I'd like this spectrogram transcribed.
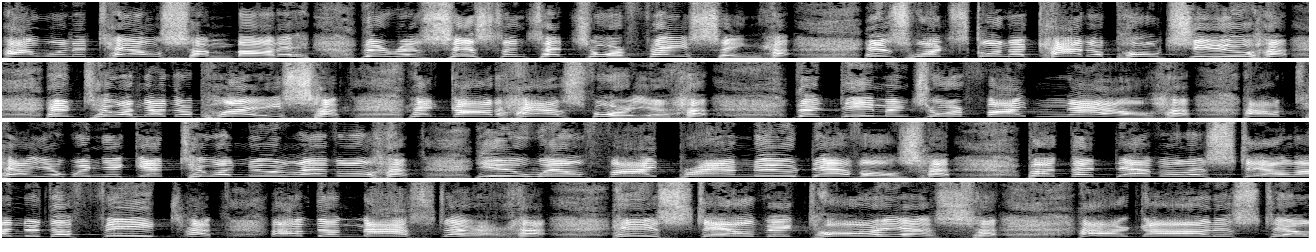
I want to tell somebody the resistance that you're facing is what's going to catapult you into another place that God has for you. The demons you're fighting now, I'll tell you, when you get to a new level, you will fight brand new devils. But the devil is still under the feet of the master, he's still victorious. Our God is still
